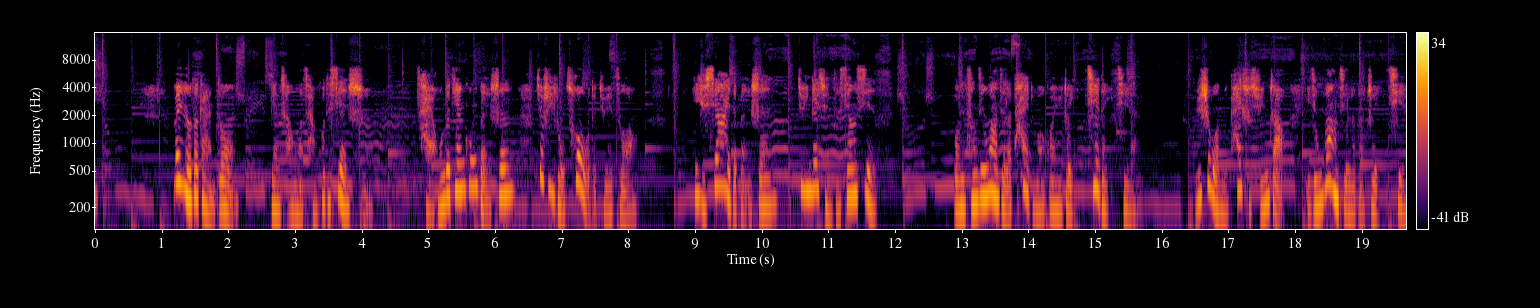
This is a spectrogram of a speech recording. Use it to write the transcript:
温柔的感动变成了残酷的现实，彩虹的天空本身就是一种错误的抉择。也许相爱的本身就应该选择相信。我们曾经忘记了太多关于这一切的一切。于是我们开始寻找已经忘记了的这一切。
